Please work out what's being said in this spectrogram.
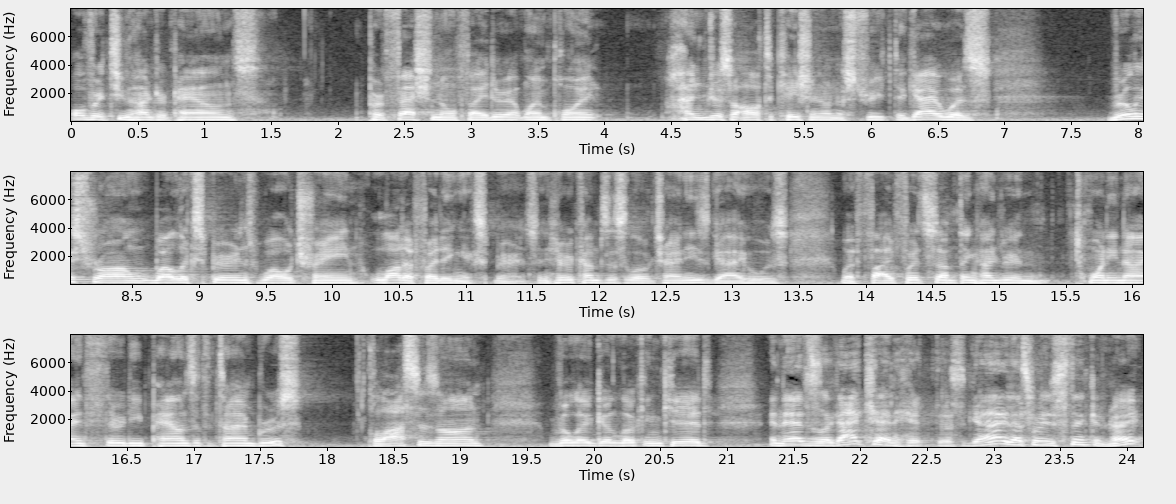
over 200 pounds, professional fighter at one point, hundreds of altercation on the street. The guy was really strong, well experienced, well trained, a lot of fighting experience. And here comes this little Chinese guy who was, what, five foot something, 129, 30 pounds at the time, Bruce. Glasses on, really good looking kid. And Ed's like, I can't hit this guy. That's what he's thinking, right?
